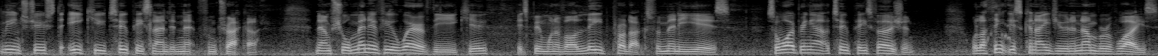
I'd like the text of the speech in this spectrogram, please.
me introduce the EQ two-piece landing net from Trakker. Now I'm sure many of you are aware of the EQ, it's been one of our lead products for many years. So why bring out a two-piece version? Well I think this can aid you in a number of ways.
